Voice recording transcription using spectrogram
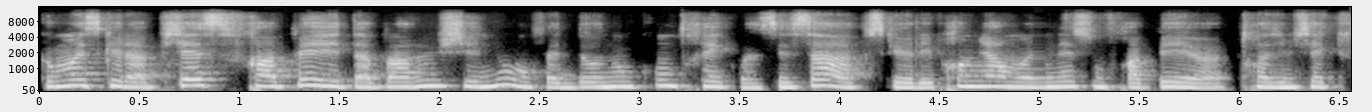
comment est-ce que la pièce frappée est apparue chez nous, en fait, dans nos contrées. Quoi. C'est ça, parce que les premières monnaies sont frappées euh, 3e siècle,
